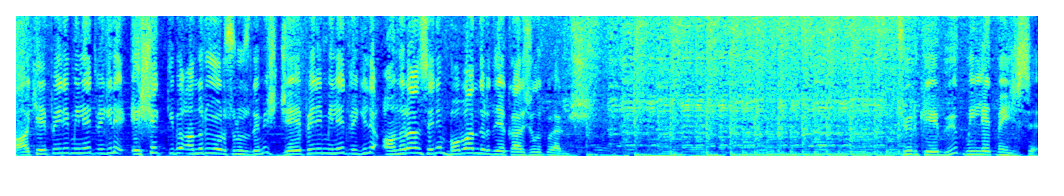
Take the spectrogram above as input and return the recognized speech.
AKP'li milletvekili eşek gibi anırıyorsunuz demiş. CHP'li milletvekili anıran senin babandır diye karşılık vermiş. Türkiye Büyük Millet Meclisi.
